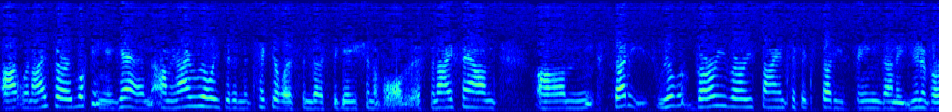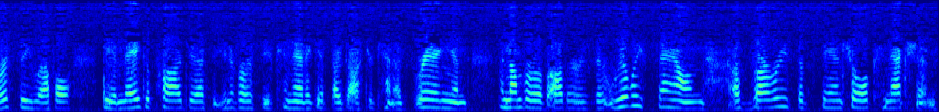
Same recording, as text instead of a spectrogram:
uh, when I started looking again, I mean, I really did a meticulous investigation of all this, and I found um, studies, real, very, very scientific studies being done at university level, the Omega Project at University of Connecticut by Dr. Kenneth Ring and a number of others that really found a very substantial connection,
